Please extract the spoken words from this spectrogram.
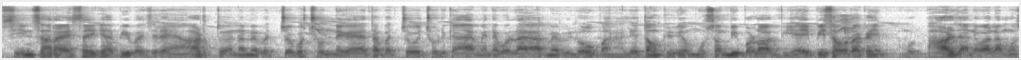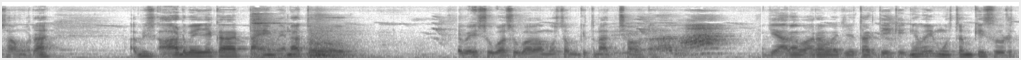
सीन सारा ऐसा है कि अभी बज रहे हैं आठ तो है ना, मैं बच्चों को छोड़ने गया था, बच्चों को छोड़ के आया। मैंने बोला, यार, मैं व्लॉग बना लेता हूँ क्योंकि मौसम भी बड़ा वीआईपी सा हो रहा है, कहीं बाहर जाने वाला मौसम हो रहा है। अभी आठ बजे का टाइम है ना तो भाई सुबह सुबह का मौसम कितना अच्छा होता है। ग्यारह बारह बजे तक देखेंगे भाई। मौसम की सूरत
